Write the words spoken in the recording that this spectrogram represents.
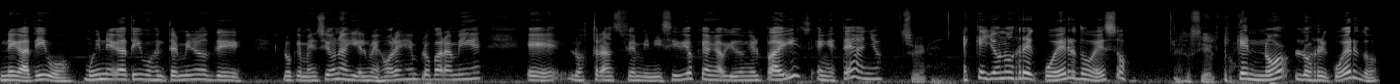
negativos, muy negativos en términos de lo que mencionas y el mejor ejemplo para mí es eh, los transfeminicidios que han habido en el país en este año. Sí. Es que yo no recuerdo eso. Eso es cierto. Es que no lo recuerdo.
